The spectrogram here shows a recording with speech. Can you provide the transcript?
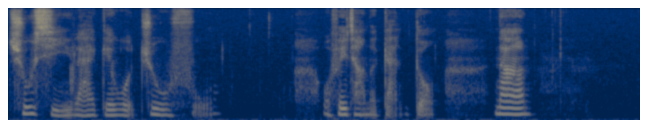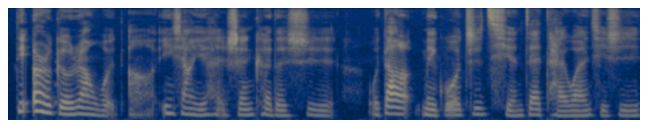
出席来给我祝福，我非常的感动。那第二个让我啊印象也很深刻的是，我到美国之前，在台湾其实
